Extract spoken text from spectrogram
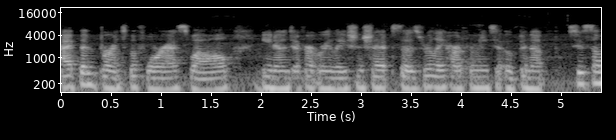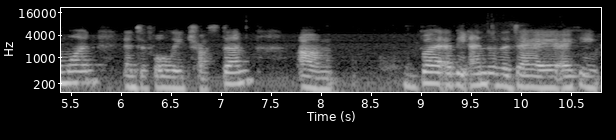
I've been burnt before as well, you know, in different relationships. So it's really hard for me to open up to someone and to fully trust them. Um, but at the end of the day, I think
